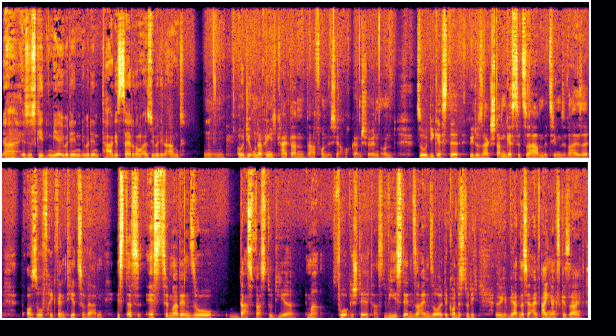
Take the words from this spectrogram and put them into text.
ja, es, es geht mehr über den, über den Tageszeitraum als über den Abend. Mhm. Aber die Unabhängigkeit dann davon ist ja auch ganz schön. Und so die Gäste, wie du sagst, Stammgäste zu haben, beziehungsweise auch so frequentiert zu werden. Ist das Esszimmer denn so das, was du dir immer vorgestellt hast, wie es denn sein sollte? Konntest du dich, also wir hatten das ja eingangs gesagt,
